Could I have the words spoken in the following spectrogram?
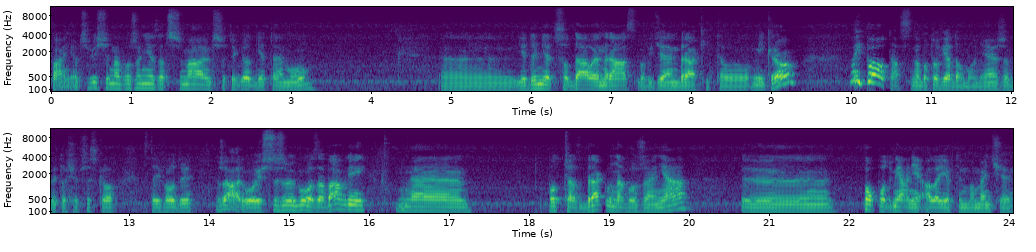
fajnie. Oczywiście nawożenie zatrzymałem 3 tygodnie temu. E, jedynie co dałem raz, bo widziałem braki, to mikro. No i potas, no bo to wiadomo, nie? Żeby to się wszystko z tej wody żarło. Jeszcze żeby było zabawniej, podczas braku nawożenia yy, po podmianie aleje w tym momencie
